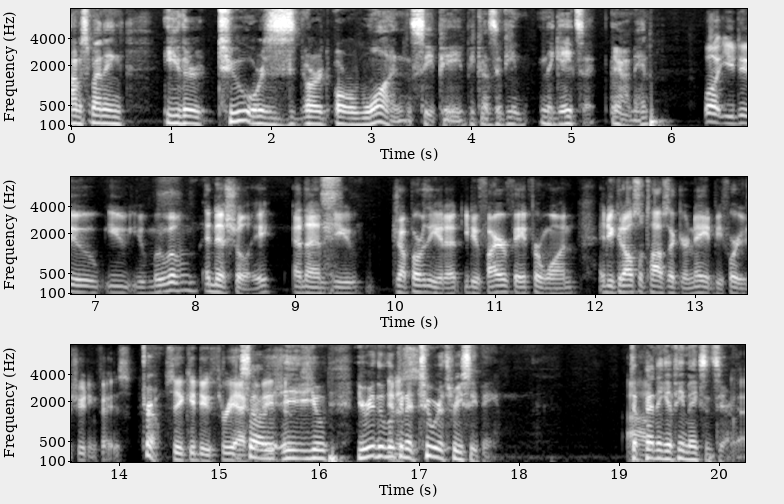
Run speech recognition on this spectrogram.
I'm spending either two or z- or or one CP because if he negates it, you know what I mean. Well, you do you you move them initially, and then you jump over the unit. You do fire fade for one, and you could also toss a grenade before your shooting phase. True. So you could do three activations. So you you're either looking is- at two or three CP, Um, depending if he makes it zero. yeah.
